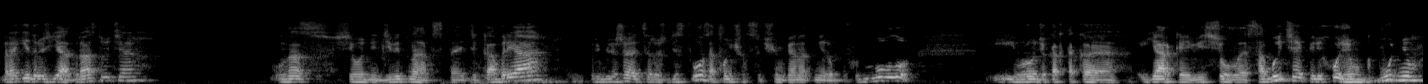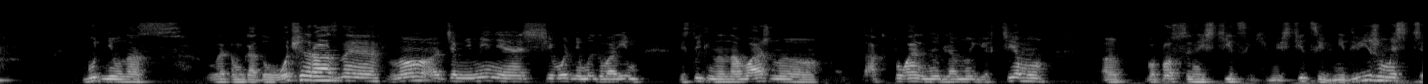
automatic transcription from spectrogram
Дорогие друзья, здравствуйте. У нас сегодня 19 декабря, приближается Рождество, закончился чемпионат мира по футболу. И вроде как такое яркое, веселое событие. Переходим к будням. Будни у нас в этом году очень разные, но тем не менее сегодня мы говорим действительно на важную, актуальную для многих тему э, вопрос инвестиций. Инвестиций в недвижимость,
